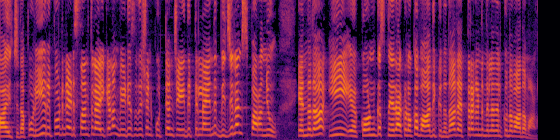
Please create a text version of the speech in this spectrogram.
വായിച്ചത്. അപ്പോൾ ഈ റിപ്പോർട്ടിന്റെ അടിസ്ഥാനത്തിലായിരിക്കണം വി ഡി സതീശൻ കുറ്റം ചെയ്തിട്ടില്ല എന്ന് വിജിലൻസ് പറഞ്ഞു എന്നത് ഈ കോൺഗ്രസ് നേതാക്കളൊക്കെ വാദിക്കുന്നത്. അത് എത്ര കണ്ട് നിലനിൽക്കുന്ന വാദമാണ്?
